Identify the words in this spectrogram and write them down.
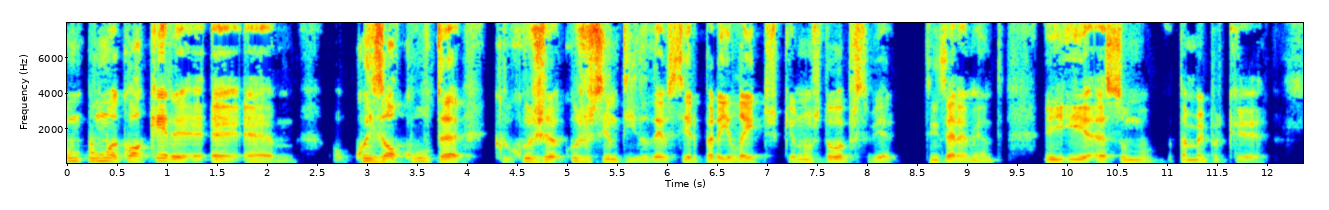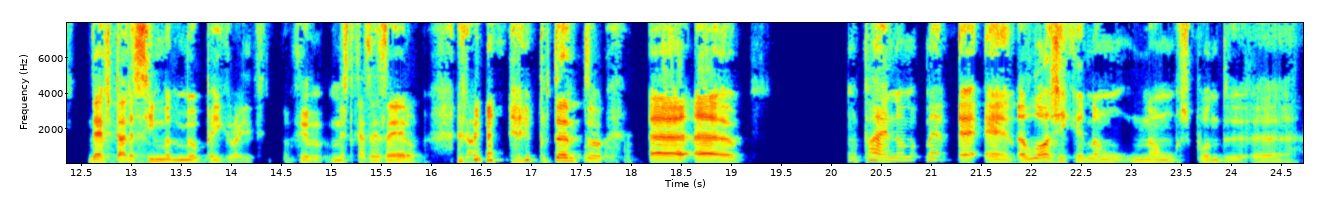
um- uma qualquer eh, eh, coisa oculta cu- cuja, cujo sentido deve ser para eleitos que eu não estou a perceber, sinceramente. E, e assumo também porque deve estar acima do meu pay grade, que neste caso é zero. Portanto, ah, ah, pá, não- não- é- é- a lógica não, não responde ah,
